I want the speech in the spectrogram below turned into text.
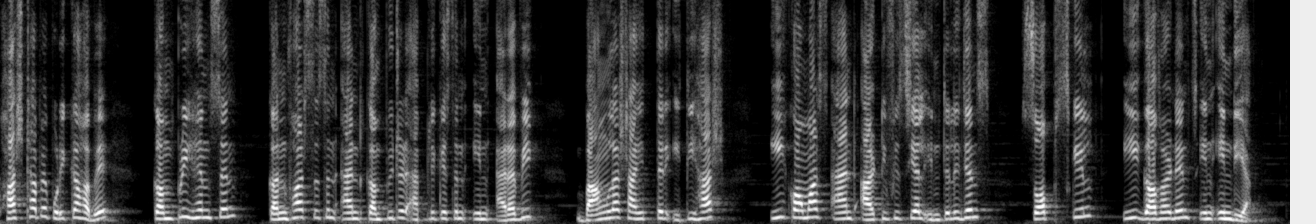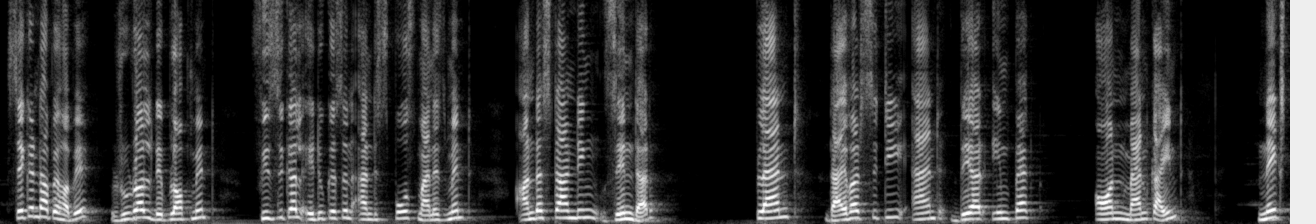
ফার্স্ট হাফে পরীক্ষা হবে comprehension conversation and computer application in Arabic Bangla সাহিত্যের ইতিহাস e commerce and artificial intelligence soft skill e governance in India second হাফে হবে rural development physical education and sports management understanding gender plant diversity and their impact on mankind next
